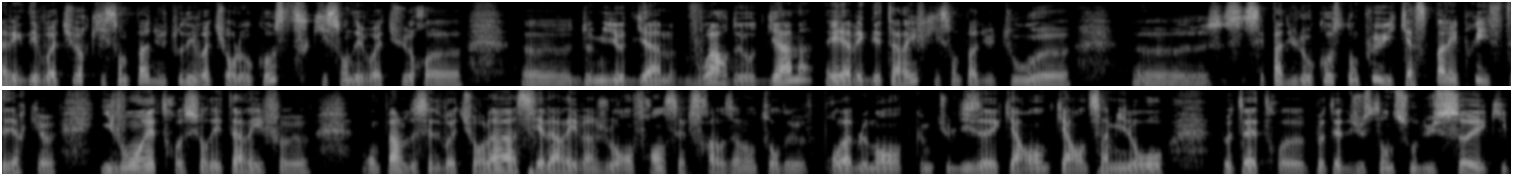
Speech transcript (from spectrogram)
avec des voitures qui sont pas du tout des voitures low cost, qui sont des voitures euh, euh, de milieu de gamme, voire de haut de gamme, et avec des tarifs qui sont pas du tout euh, euh, c'est pas du low cost non plus, ils cassent pas les prix, c'est-à-dire que ils vont être sur des tarifs. On parle de cette voiture-là, si elle arrive un jour en France, elle sera aux alentours de probablement, comme tu le disais, 40, 45 000 euros, peut-être, peut-être juste en dessous du seuil qui,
